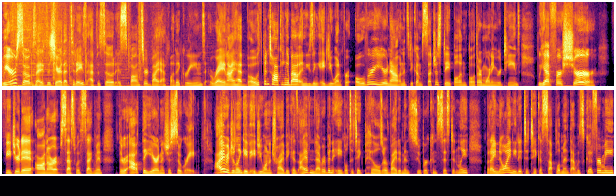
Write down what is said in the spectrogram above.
We are so excited to share that today's episode is sponsored by Athletic Greens. Ray and I have both been talking about and using AG1 for over a year now, and it's become such a staple in both our morning routines. We have for sure featured it on our Obsessed with segment throughout the year, and it's just so great. I originally gave AG1 a try because I have never been able to take pills or vitamins super consistently, but I know I needed to take a supplement that was good for me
